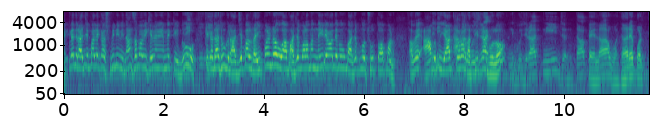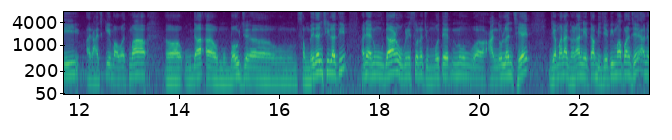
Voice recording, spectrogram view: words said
એટલે જ રાજ્યપાલે કાશ્મીરની વિધાનસભા વિખેરીને એમને કીધું કે કદાચ હું રાજ્યપાલ રહી પણ રહું આ ભાજપવાળામાં નહીં રહેવા દે હું ભાજપનો છું તો પણ. હવે આ બધું યાદ કરો લતીફને ભૂલો. ગુજરાતની જનતા પહેલાં વધારે પડતી રાજકીય બાબતમાં ઉદા બહુ જ સંવેદનશીલ હતી અને એનું ઉદાહરણ ઓગણીસો ને ચુમ્મોતેરનું આંદોલન છે જેમાંના ઘણા નેતા બીજેપીમાં પણ છે. અને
